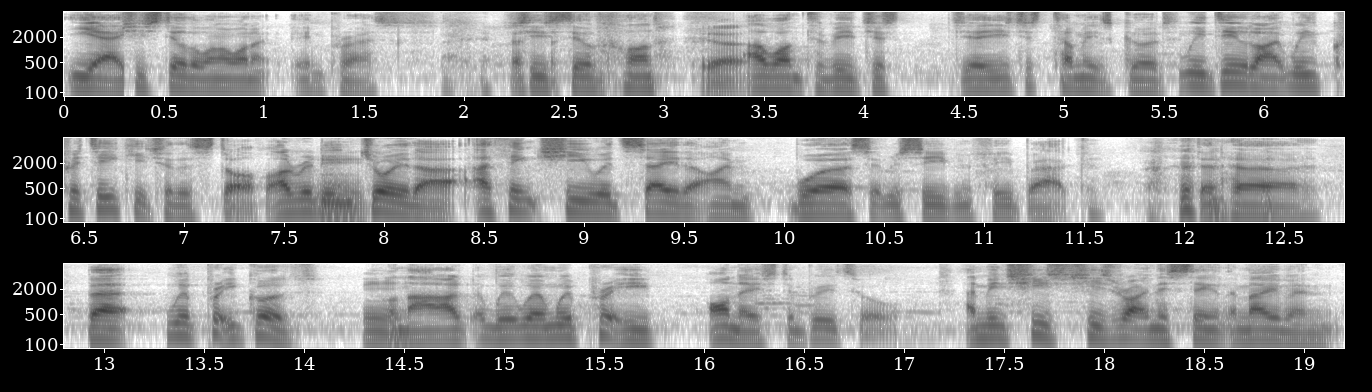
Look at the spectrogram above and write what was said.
yeah, she's still the one I want to impress. She's still the one Yeah. I want to be just. Yeah, you just tell me it's good. We do like we critique each other's stuff. I really hmm. enjoy that. I think she would say that I'm worse at receiving feedback than her, but we're pretty good hmm. on that. We- When we're pretty honest and brutal. I mean, she's she's writing this thing at the moment.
